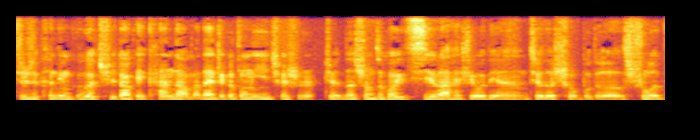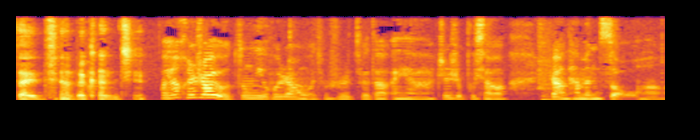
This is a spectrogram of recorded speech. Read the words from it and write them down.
就是肯定各个渠道可以看到嘛，但这个综艺确实觉得剩最后一期了，还是有点觉得舍不得说再见的感觉。好像很少有综艺会让我就是觉得，哎呀，真是不想让他们走哈、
